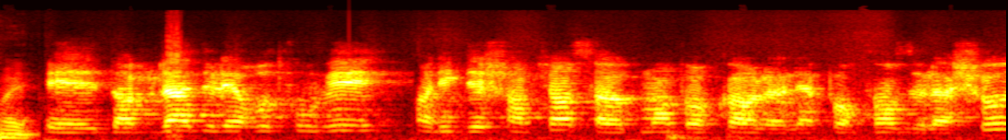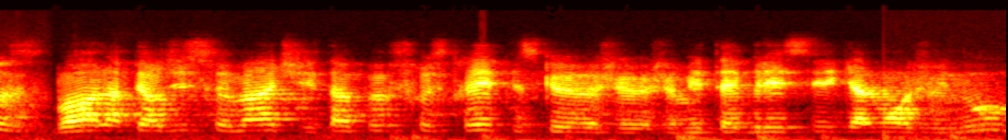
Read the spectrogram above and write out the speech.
ouais. Et donc là, de les retrouver en Ligue des Champions, ça augmente encore l'importance de la chose. Bon, on a perdu ce match, j'étais un peu frustré puisque je, je m'étais blessé également au genou.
